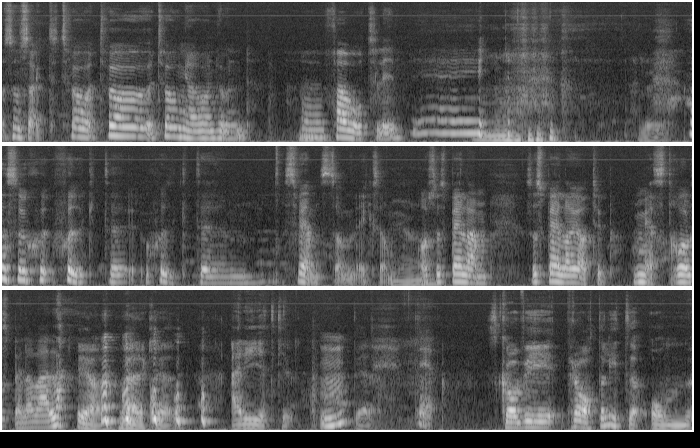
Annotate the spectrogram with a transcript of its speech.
som sagt, två, två, två ungar och en hund. Mm. Förortsliv. Yay! mm. Och så sj- sjukt, eh, sjukt um, Svensson liksom. Ja. Och så spelar, han- så spelar jag typ mest rollspel av alla. ja, verkligen. Nej, det är jättekul. Mm, Det är det. det är Ska vi prata lite om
